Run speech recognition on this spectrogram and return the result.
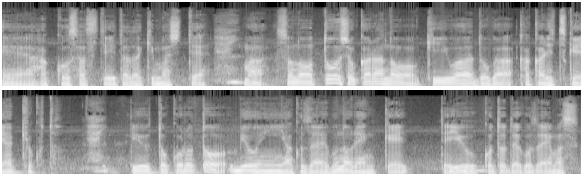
えー、発行させていただきまして、はい、まあその当初からのキーワードがかかりつけ薬局とい。うところと病院薬剤部の連携っていうことでございます、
